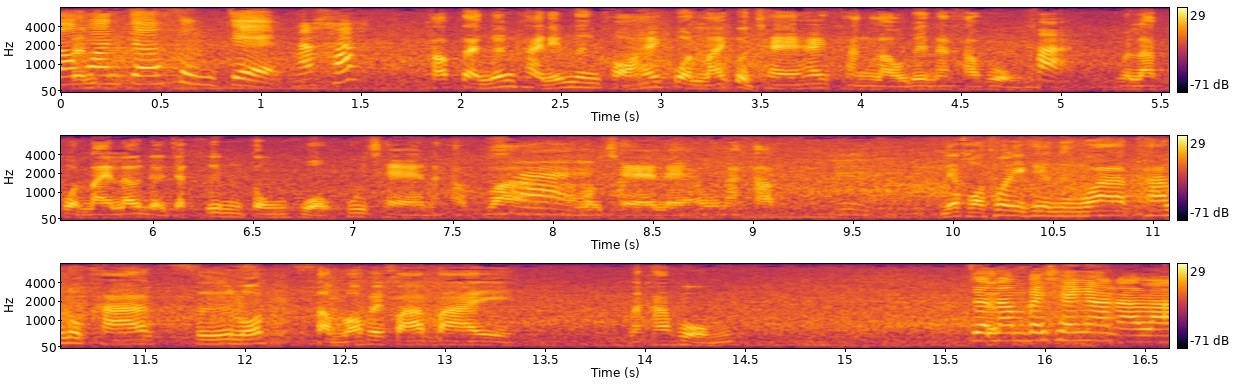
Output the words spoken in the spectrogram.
รางวัลจะสุ่มแจกนะคะ ครับแต่เงื่อนไขนิดนึงขอให้กดไลค์กดแชร์ให้ทางเราด้วยนะครับผมค่ะ เวลากดไลค์แล้วเดี๋ยวจะขึ้นตรงหัวผู้แชร์นะครับ ว่าใช่ เราแชร์แล้วนะครับ อืมเดี๋ยวขอโทษอีกทีนึงว่าถ้าลูกค้าซื้อรถสำล้อไฟฟ้าไปนะครับผมจะนำไปใช้งานอะไร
